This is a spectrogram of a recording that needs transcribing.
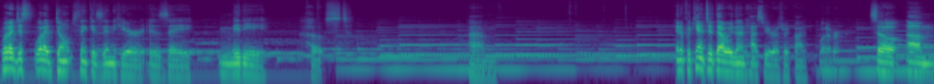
What I just what I don't think is in here is a MIDI host. Um, and if we can't do it that way, then it has to be a Raspberry Pi, whatever. So, um,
